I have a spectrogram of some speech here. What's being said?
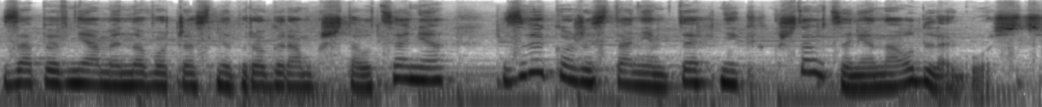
Zapewniamy nowoczesny program kształcenia z wykorzystaniem technik kształcenia na odległość.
